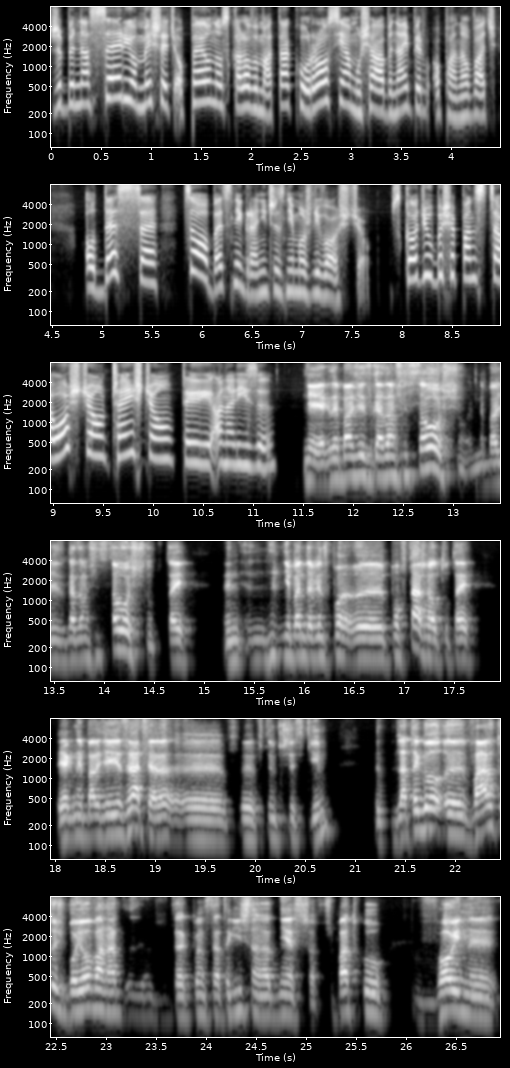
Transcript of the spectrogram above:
Żeby na serio myśleć o pełnoskalowym ataku, Rosja musiałaby najpierw opanować Odessę, co obecnie graniczy z niemożliwością. Zgodziłby się pan z całością, częścią tej analizy? Nie, jak najbardziej zgadzam się z całością. Jak najbardziej zgadzam się z całością. Tutaj nie będę więc y, powtarzał, tutaj jak najbardziej jest racja y, w, tym wszystkim. Dlatego y, wartość bojowa, nad, tak powiem, strategiczna Naddniestrza w przypadku wojny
